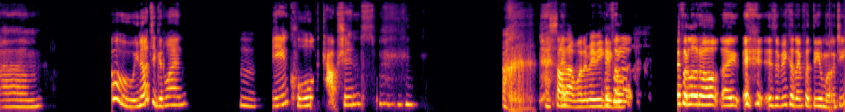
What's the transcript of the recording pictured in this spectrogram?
Um. Oh, you know it's a good one. Hmm. Being cool with captions. I saw that one. It made me giggle. I put a little like. Is it because I put the emoji?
